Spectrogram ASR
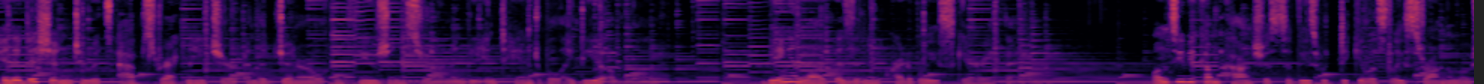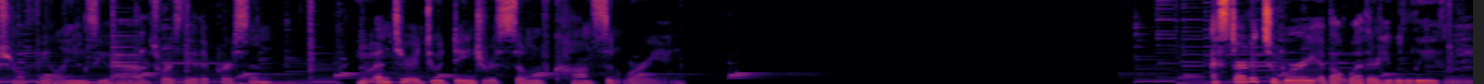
In addition to its abstract nature and the general confusion surrounding the intangible idea of love, being in love is an incredibly scary thing. Once you become conscious of these ridiculously strong emotional feelings you have towards the other person, you enter into a dangerous zone of constant worrying. I started to worry about whether he would leave me,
